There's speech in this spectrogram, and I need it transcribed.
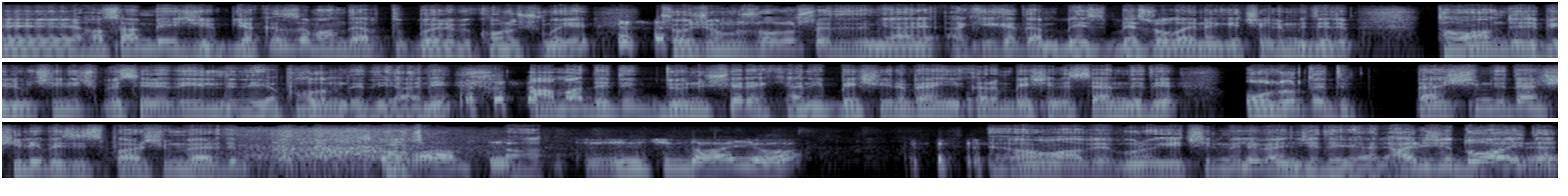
Ee, Hasan Beyciğim yakın zamanda yaptık böyle bir konuşmayı. Çocuğumuz olursa dedim yani hakikaten bez, bez olayına geçelim mi dedim. Tamam dedi benim için hiç mesele değil dedi yapalım dedi yani. Ama dedim dönüşerek hani beşini ben yıkarım beşini sen dedi. Olur dedim. Ben şimdiden şile bezi siparişimi verdim. Hiç- Tamam siz- sizin için daha iyi o. Tamam abi buna geçilmeli bence de yani. Ayrıca doğayı da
